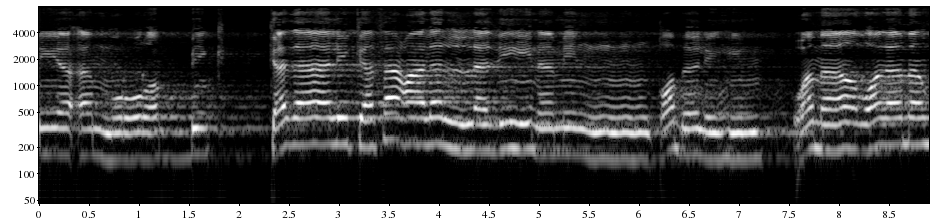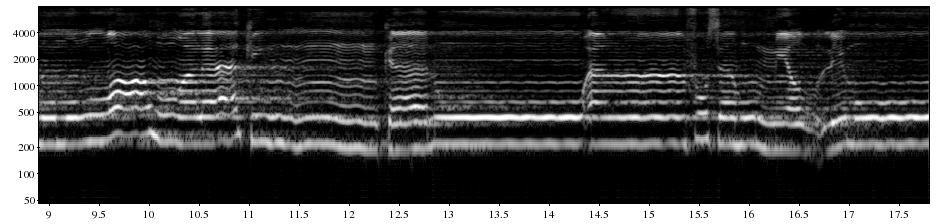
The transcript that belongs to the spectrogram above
يأتي أمر ربك. كذلك فعل الذين من قبلهم وما ظلمهم الله ولكن كانوا أنفسهم يظلمون.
